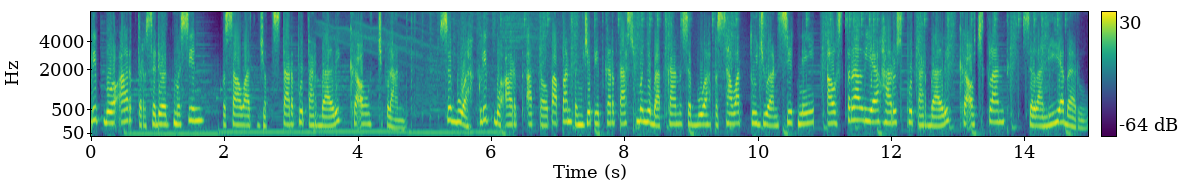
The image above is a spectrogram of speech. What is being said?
Klip Boar tersedot mesin, pesawat Jetstar putar balik ke Auckland. Sebuah klip board atau papan penjepit kertas menyebabkan sebuah pesawat tujuan Sydney, Australia harus putar balik ke Auckland, Selandia Baru.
